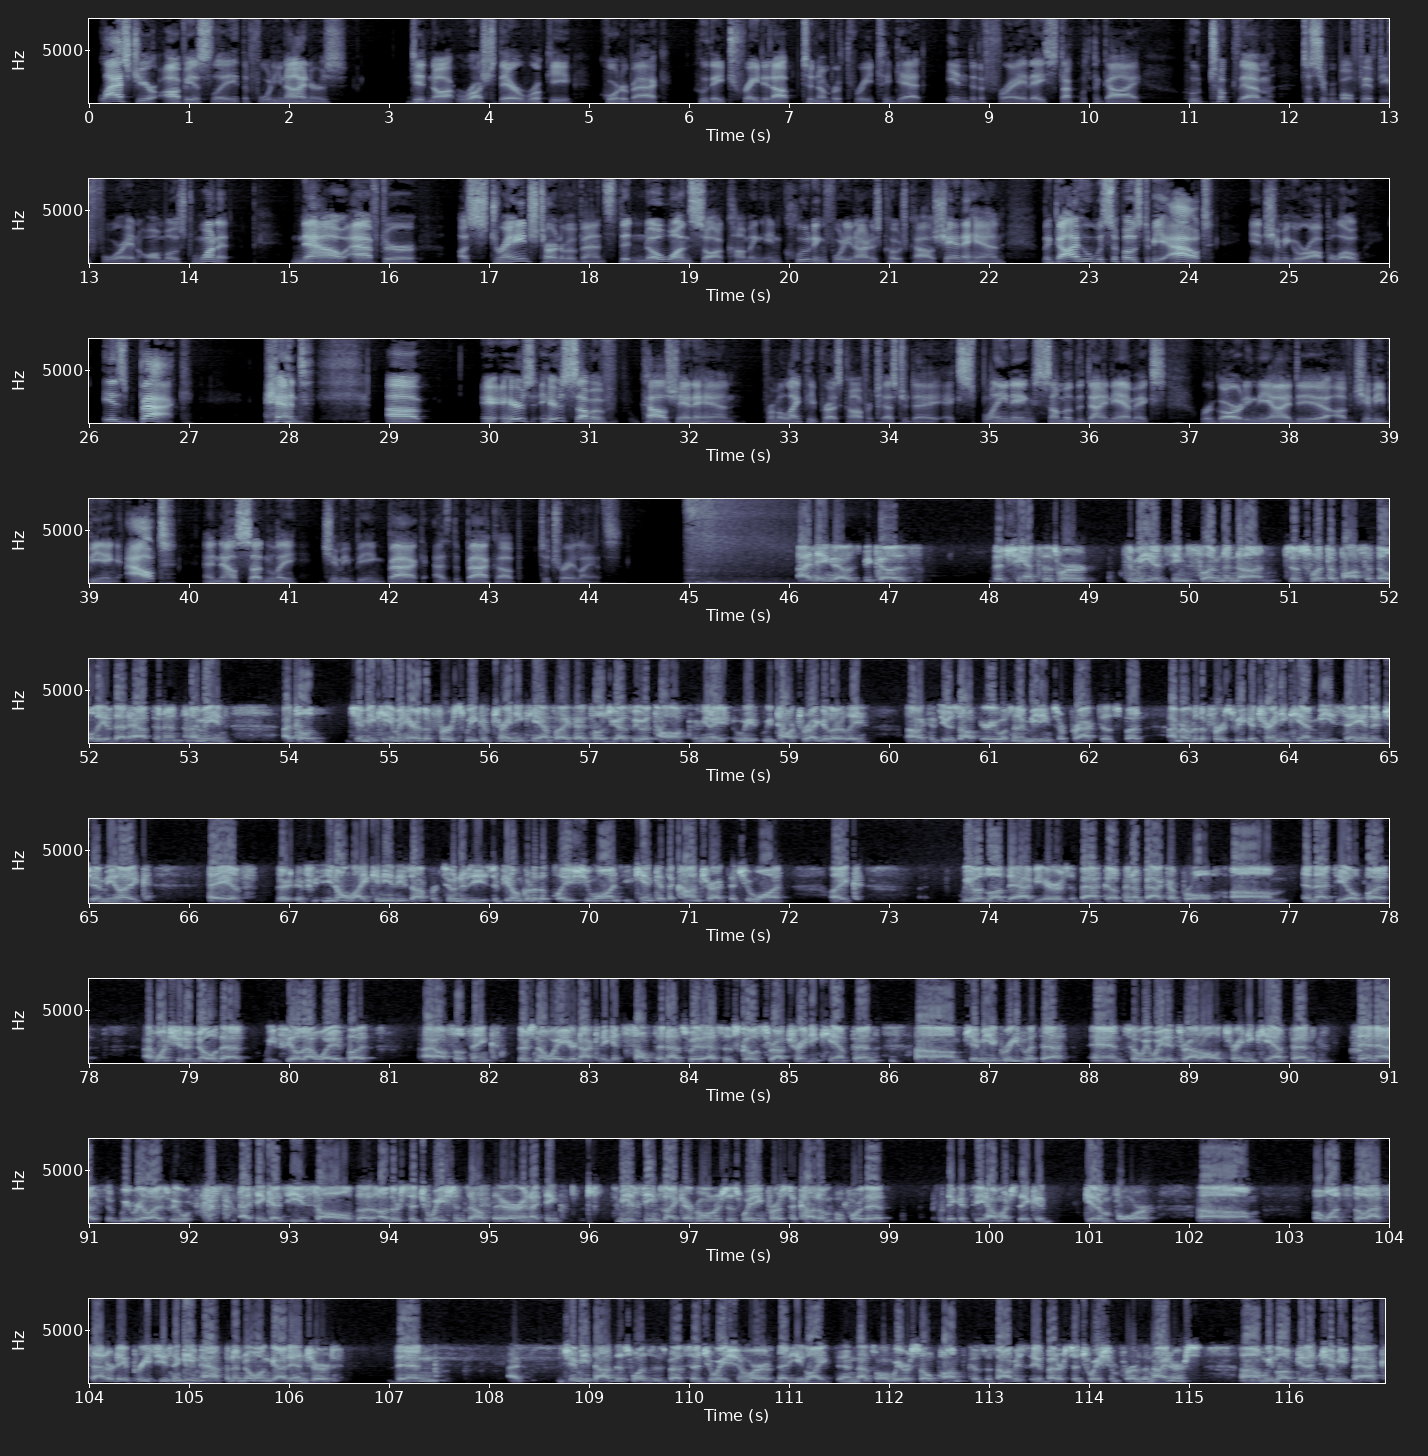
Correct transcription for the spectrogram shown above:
last year, obviously, the 49ers did not rush their rookie quarterback, who they traded up to number three to get into the fray. They stuck with the guy who took them to Super Bowl 54 and almost won it. Now, after a strange turn of events that no one saw coming, including 49ers coach Kyle Shanahan, the guy who was supposed to be out in Jimmy Garoppolo is back. And uh, here's here's some of Kyle Shanahan from a lengthy press conference yesterday explaining some of the dynamics regarding the idea of Jimmy being out and now suddenly Jimmy being back as the backup to Trey Lance. I think that was because the chances were, to me, it seemed slim to none, just with the possibility of that happening. I mean, I told Jimmy came in here the first week of training camp. Like I told you guys, we would talk. I mean, we we talked regularly uh, because he was up here. He wasn't in meetings or practice. But I remember the first week of training camp, me saying to Jimmy, like, "Hey, if there, if you don't like any of these opportunities, if you don't go to the place you want, you can't get the contract that you want, like." we would love to have you here as a backup in a backup role um, in that deal. But I want you to know that we feel that way. But I also think there's no way you're not going to get something as we, as this goes throughout training camp. And um, Jimmy agreed with that. And so we waited throughout all of training camp. And then as we realized we, I think as he saw the other situations out there, and I think to me it seems like everyone was just waiting for us to cut him before that, they could see how much they could get him for. Um, but once the last Saturday preseason game happened and no one got injured, then I, Jimmy thought this was his best situation where that he liked, and that's why we were so pumped because it's obviously a better situation for the Niners. Um, we love getting Jimmy back,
